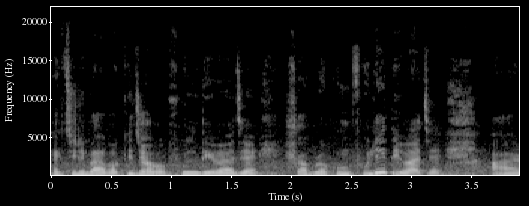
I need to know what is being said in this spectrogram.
অ্যাকচুয়ালি বাবাকে জবা ফুল দেওয়া যায়, সব রকম ফুলই দেওয়া যায়। আর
